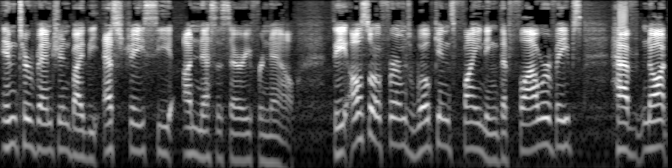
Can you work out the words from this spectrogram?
intervention by the SJC unnecessary for now. They also affirms Wilkins' finding that flower vapes have not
